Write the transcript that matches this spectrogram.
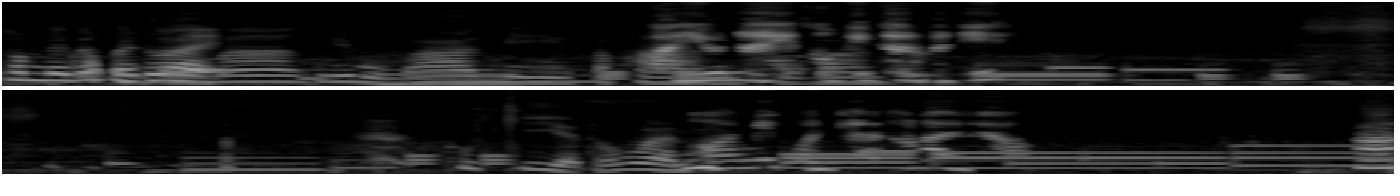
ทำเลน่าสนเอาไปด้ใจวยมาก มีหมู่บ้าน มีสะพานไปอยู่ไหนมู่ส่งบ้าพิกัดมาดิ กูเกลียดพวกมันอ๋อมีขนแกะเท่าไหร่แล้ว ฮะ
